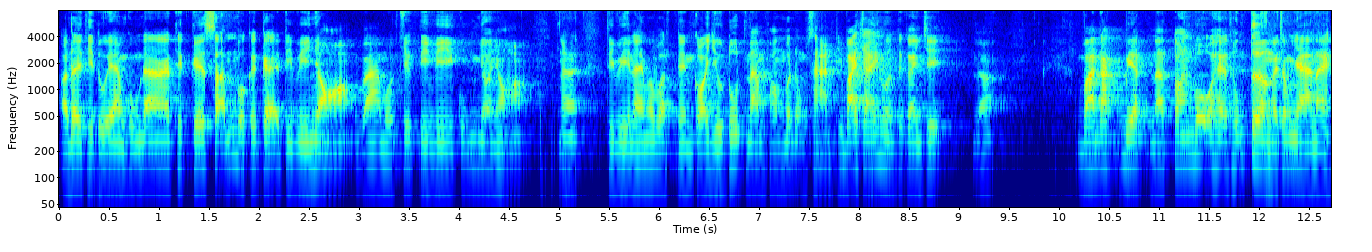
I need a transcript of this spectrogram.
ở đây thì tụi em cũng đã thiết kế sẵn một cái kệ tivi nhỏ và một chiếc tivi cũng nho nhỏ. Đấy, TV này mà bật lên coi YouTube Nam Phong bất động sản thì bãi cháy luôn thưa các anh chị. Đó. Và đặc biệt là toàn bộ hệ thống tường ở trong nhà này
